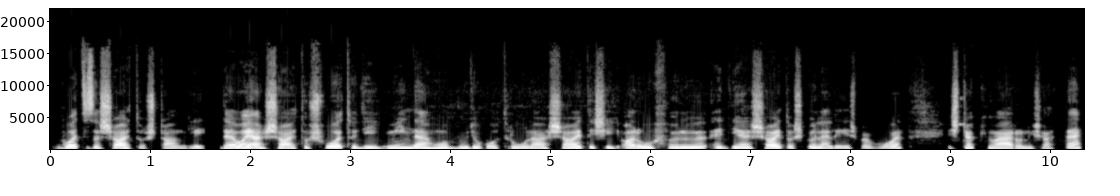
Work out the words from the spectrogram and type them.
volt ez a sajtos tangli. De olyan sajtos volt, hogy így mindenhol bugyogott róla a sajt, és így alul fölül egy ilyen sajtos ölelésbe volt, és tök jó áron is adták,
